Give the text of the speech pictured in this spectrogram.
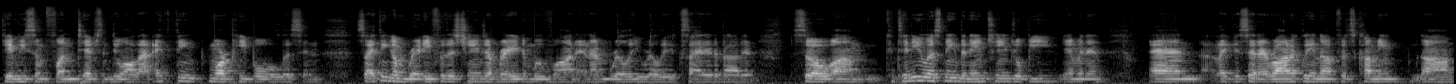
give you some fun tips and do all that, I think more people will listen. So I think I'm ready for this change. I'm ready to move on, and I'm really, really excited about it. So um, continue listening. The name change will be imminent. And like I said, ironically enough, it's coming um,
